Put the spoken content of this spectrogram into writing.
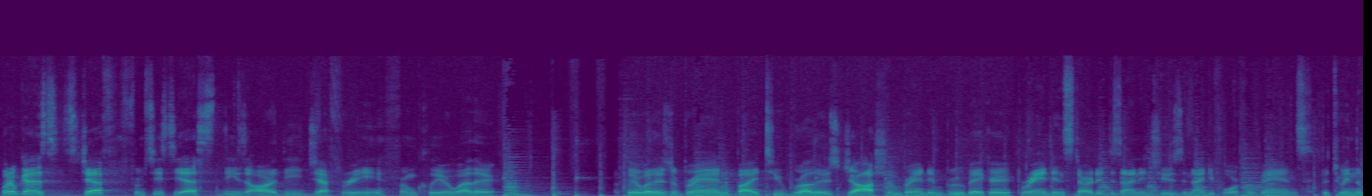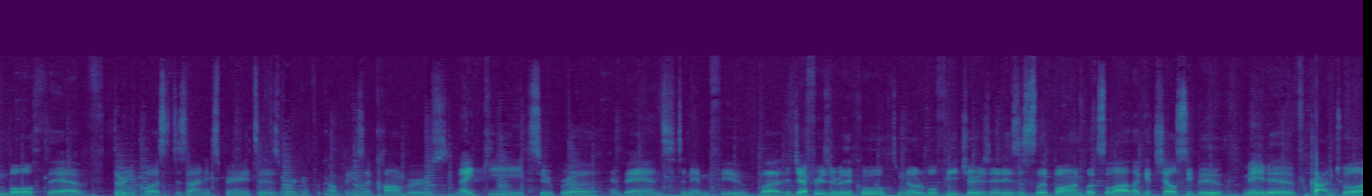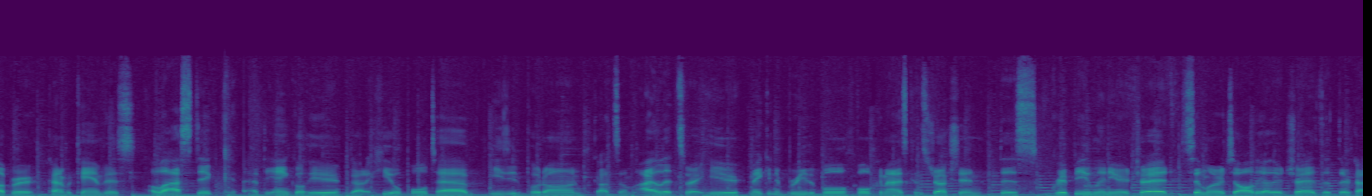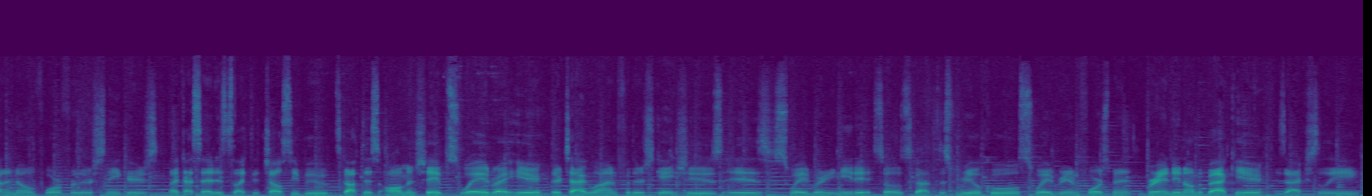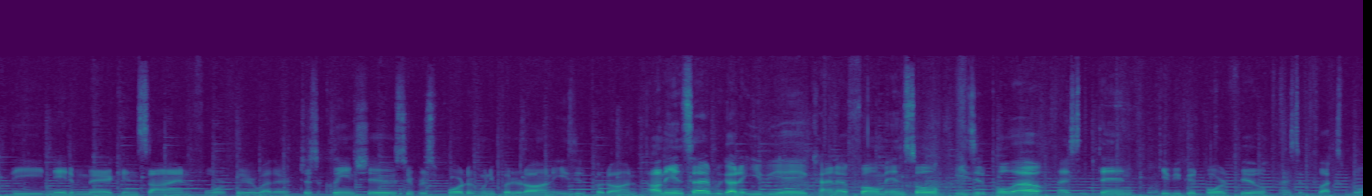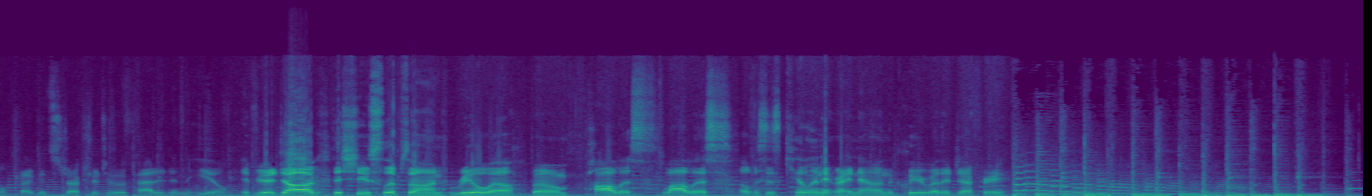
What up guys, it's Jeff from CCS. These are the Jeffrey from Clear Weather. Clear Weather is a brand by two brothers, Josh and Brandon Brubaker. Brandon started designing shoes in 94 for Vans. Between them both, they have 30 plus design experiences working for companies like Converse, Nike, Supra, and Vans, to name a few. But the Jeffreys are really cool. Some notable features, it is a slip-on, looks a lot like a Chelsea boot, made of cotton twill upper, kind of a canvas, elastic at the ankle here. We've got a heel pull tab, easy to put on. Got some eyelets right here, making it breathable, vulcanized construction. This grippy linear tread, similar to all the other treads that they're kind of known for for their sneakers. Like I said, it's like the Chelsea boot. It's got this almond shaped suede right here. Their tagline for their skate shoes is suede where you need it. So it's got this real cool suede reinforcement. Branding on the back here is actually the Native American sign for clear weather. Just a clean shoe, super supportive when you put it on, easy to put on. On the inside, we got an EVA kind of foam insole, easy to pull out, nice and thin give you good board feel, nice and flexible, got a good structure to it, padded in the heel. If you're a dog, this shoe slips on real well. Boom, polish, flawless. Elvis is killing it right now in the clear weather Jeffrey.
